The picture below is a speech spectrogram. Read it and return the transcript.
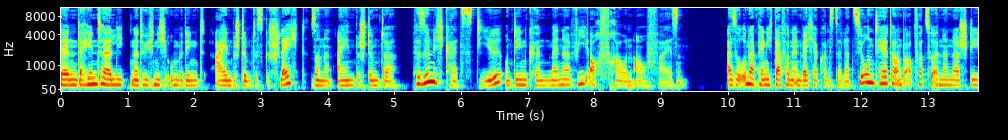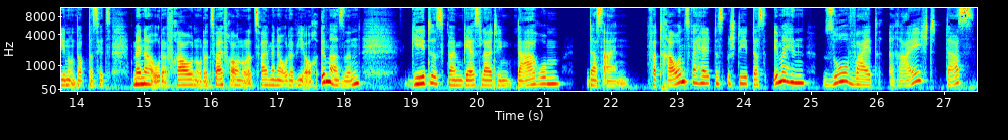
Denn dahinter liegt natürlich nicht unbedingt ein bestimmtes Geschlecht, sondern ein bestimmter Persönlichkeitsstil und den können Männer wie auch Frauen aufweisen. Also unabhängig davon, in welcher Konstellation Täter und Opfer zueinander stehen und ob das jetzt Männer oder Frauen oder zwei Frauen oder zwei Männer oder wie auch immer sind, geht es beim Gaslighting darum, dass ein Vertrauensverhältnis besteht, das immerhin so weit reicht, dass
